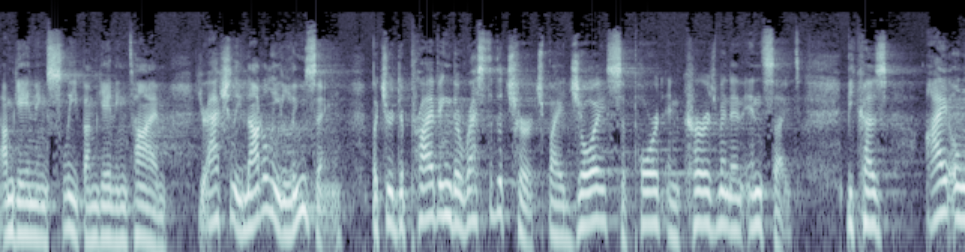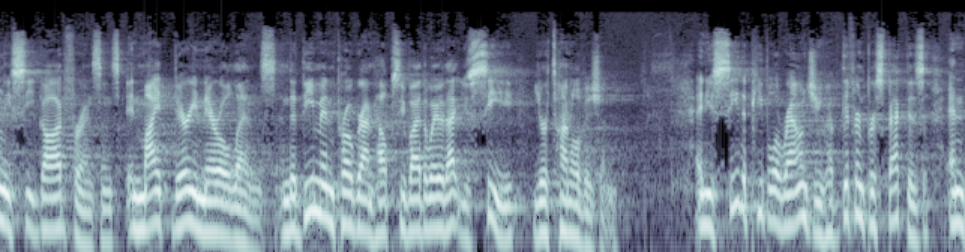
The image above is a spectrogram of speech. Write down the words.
I'm gaining sleep, I'm gaining time. You're actually not only losing, but you're depriving the rest of the church by joy, support, encouragement, and insight. Because I only see God, for instance, in my very narrow lens. And the DMin program helps you, by the way, with that. You see your tunnel vision and you see the people around you have different perspectives. And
